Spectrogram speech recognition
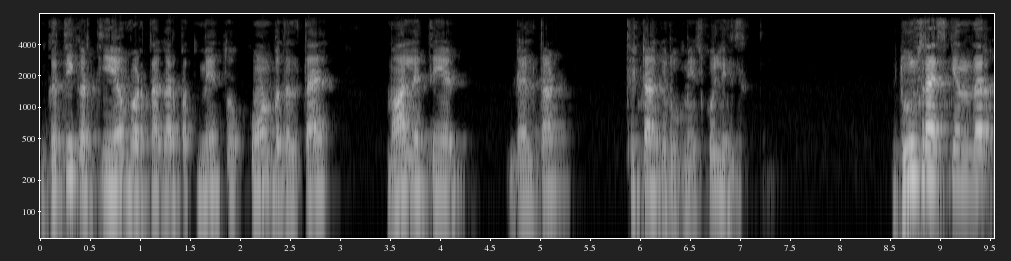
गति करती है वर्ताकार पथ में तो कोण बदलता है। मान लेते हैं डेल्टा थीटा के रूप में इसको लिख सकते दूसरा इसके अंदर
